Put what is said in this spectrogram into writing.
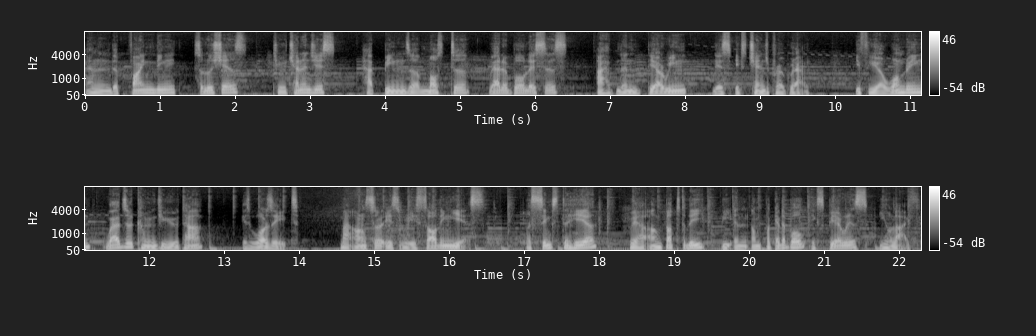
and finding solutions to challenges have been the most valuable lessons I have learned during this exchange program. If you are wondering whether coming to UTAR is worth it, my answer is resounding yes. A semester here will undoubtedly be an unforgettable experience in your life.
